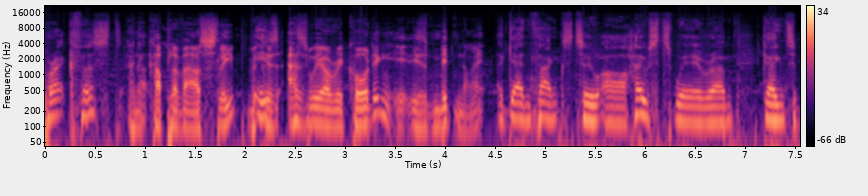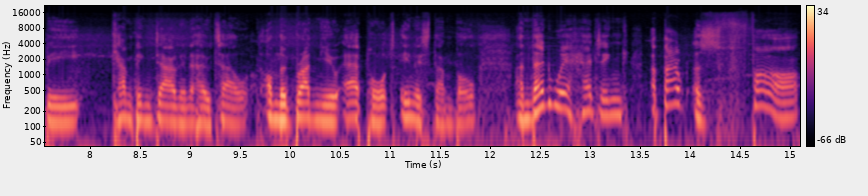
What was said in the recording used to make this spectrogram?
breakfast. And a Uh, couple of hours sleep because as we are recording, it is midnight. again, thanks to our hosts, we're um, going to be camping down in a hotel on the brand new airport in Istanbul. And then we're heading about as far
